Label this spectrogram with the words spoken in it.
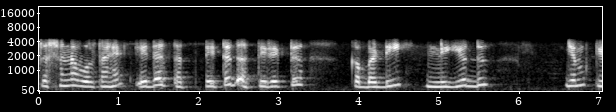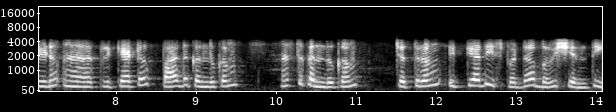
प्रसन्ना बोलता है एतद अतिरिक्त कबड्डी, नियुद्ध, यम क्रीड़ा क्रिकेट पादकंदुकम हस्तकंदुकम चतुरंग इत्यादि स्पर्धा भविष्यंती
